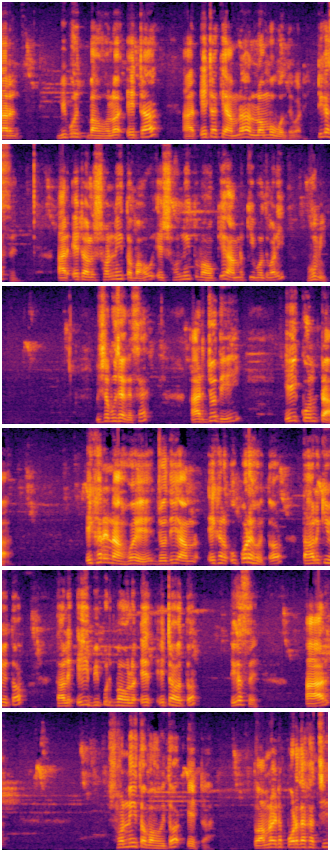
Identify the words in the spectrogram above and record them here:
তার বিপরীত বাহু হলো এটা আর এটাকে আমরা লম্ব বলতে পারি, ঠিক আছে? আর এটা হলো সন্নিহিত বাহু, এই সন্নিহিত বাহুকে আমরা কি বলতে পারি? ভূমি। বিষয়টা বুঝা গেছে? আর যদি এই কোণটা এখানে না হয়ে যদি আমরা এখানে উপরে হতো তাহলে কি হতো তাহলে এই বিপরীত বাহু হলো এটা হতো ঠিক আছে? আর সন্নিহিত বাহু হইতো এটা। তো আমরা এটা পরে দেখাচ্ছি।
